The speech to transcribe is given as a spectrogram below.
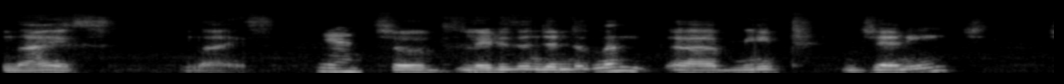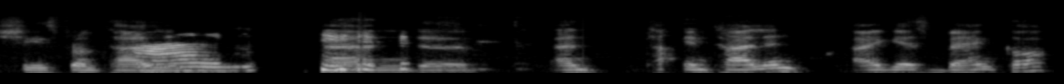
Nice, nice. yeah. So, ladies and gentlemen, uh, meet Jenny. She's from Thailand, Hi. And uh, and th- in Thailand, I guess Bangkok.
